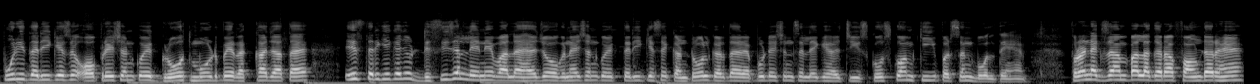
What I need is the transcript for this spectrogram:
पूरी तरीके से ऑपरेशन को एक ग्रोथ मोड पे रखा जाता है। इस तरीके का जो डिसीज़न लेने वाला है, जो ऑर्गेनाइजेशन को एक तरीके से कंट्रोल करता है रेपुटेशन से लेके हर चीज़ को, उसको हम की पर्सन बोलते हैं। फॉर एन एग्ज़ाम्पल अगर आप फाउंडर हैं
